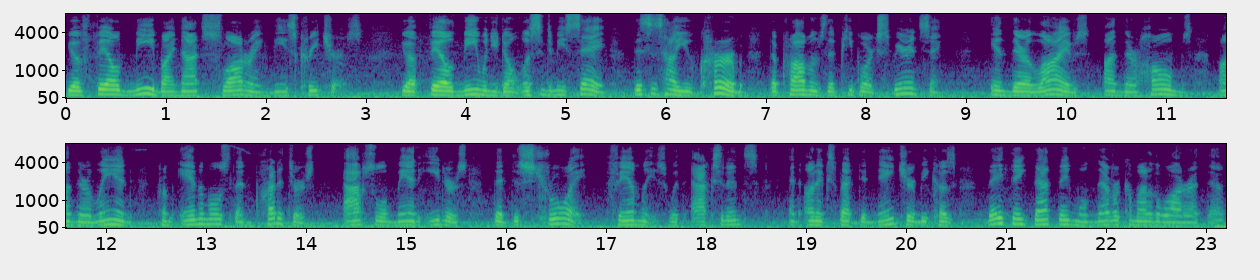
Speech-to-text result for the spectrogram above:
You have failed me by not slaughtering these creatures. You have failed me when you don't listen to me say, This is how you curb the problems that people are experiencing in their lives, on their homes, on their land, from animals than predators, absolute man eaters that destroy families with accidents and unexpected nature because they think that thing will never come out of the water at them.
